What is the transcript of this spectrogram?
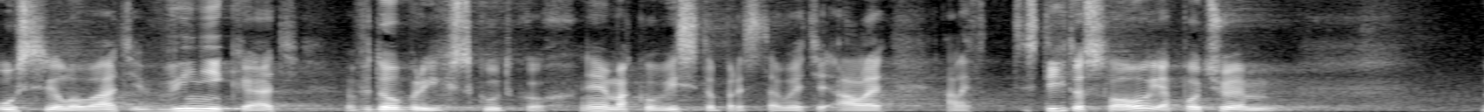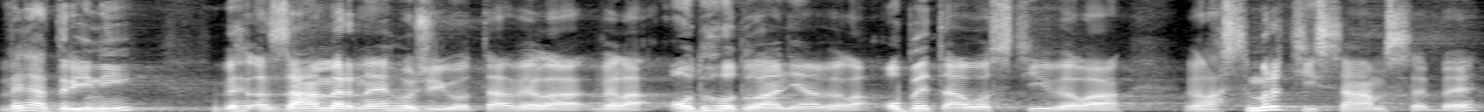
usilovať, vynikať v dobrých skutkoch. Neviem, ako vy si to predstavujete, ale, ale z týchto slov ja počujem veľa driny, veľa zámerného života, veľa, veľa odhodlania, veľa obetavosti, veľa, veľa smrti sám sebe,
